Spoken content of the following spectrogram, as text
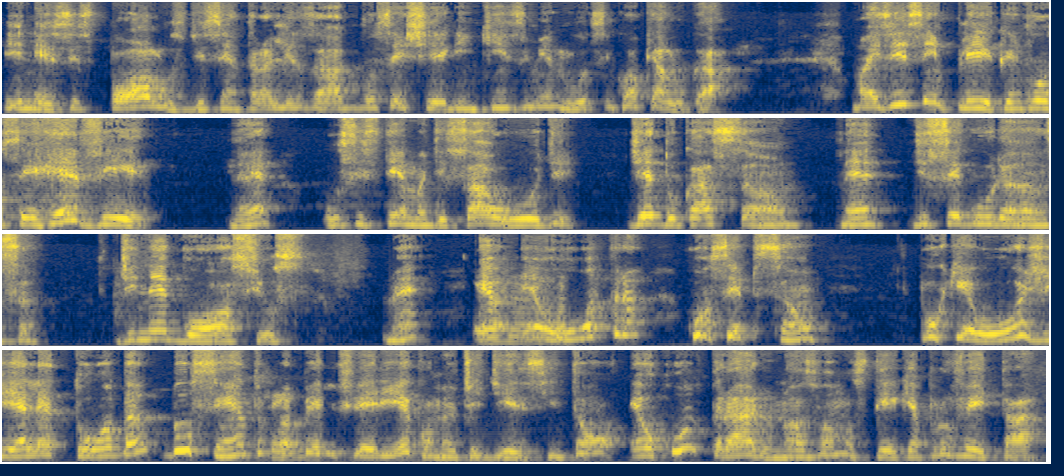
e nesses polos descentralizados você chega em 15 minutos em qualquer lugar. Mas isso implica em você rever né? o sistema de saúde, de educação, né? de segurança, de negócios, né? é, uhum. é outra concepção, porque hoje ela é toda do centro para a periferia, como eu te disse. Então, é o contrário, nós vamos ter que aproveitar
